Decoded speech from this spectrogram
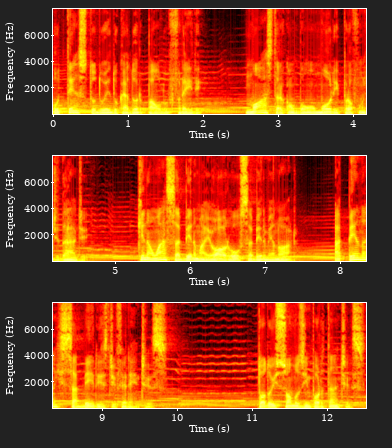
O texto do educador Paulo Freire mostra com bom humor e profundidade que não há saber maior ou saber menor, apenas saberes diferentes. Todos somos importantes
